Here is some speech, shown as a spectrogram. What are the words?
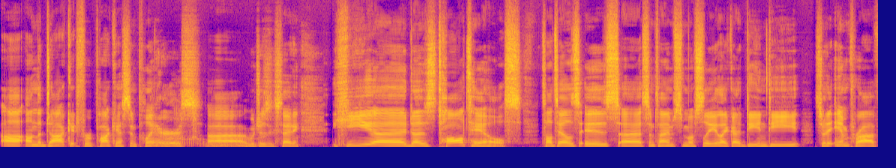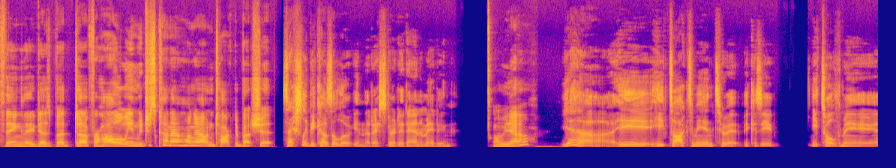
uh, on the docket for podcast and players, uh, which is exciting. He uh, does Tall Tales. Tall Tales is uh, sometimes mostly like a D&D sort of improv thing that he does, but uh, for Halloween we just kind of hung out and talked about shit. it's actually because of Logan that I started animating. Oh yeah? Yeah, he he talked me into it because he he told me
